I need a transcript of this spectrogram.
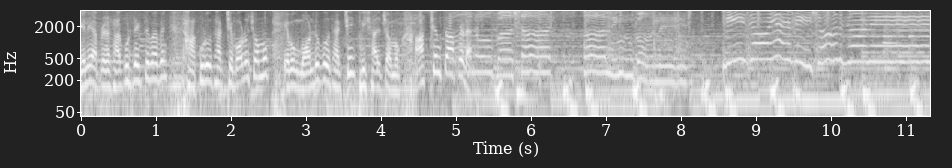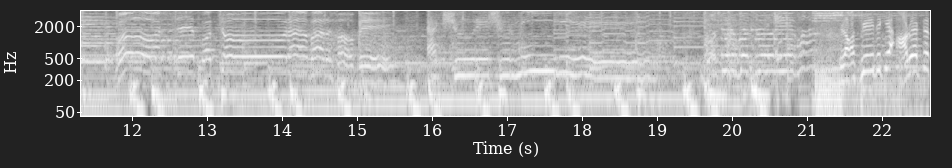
গেলে আপনারা ঠাকুর দেখতে পাবেন। ঠাকুরও থাকছে বড় চমক এবং মণ্ডপও থাকছে বিশাল চমক। আসছেন তো আপনারা? আলিঙ্গনে বিজয়ের বিসর্জনে। ও আসছে বছর আবার হবে। এক সুরে সুর মিলিয়ে বছর বছরে ভালো রাসবিহারি থেকে আরও একটা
